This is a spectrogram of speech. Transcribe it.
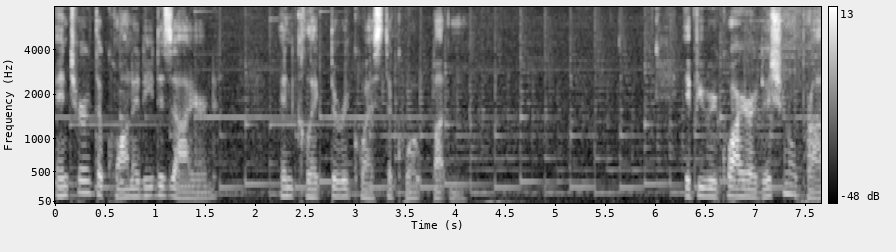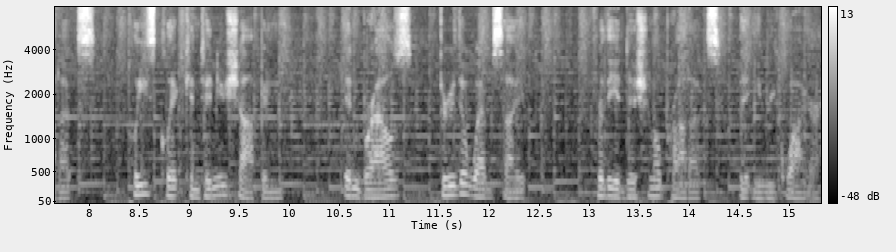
Enter the quantity desired and click the Request a Quote button. If you require additional products, please click Continue Shopping and browse through the website for the additional products that you require.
